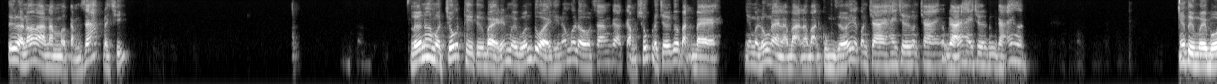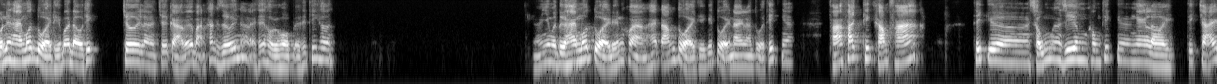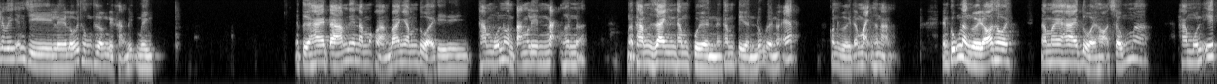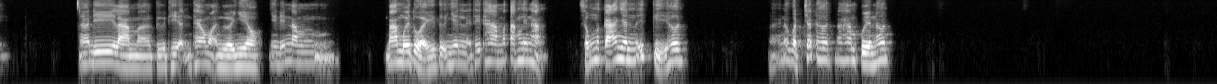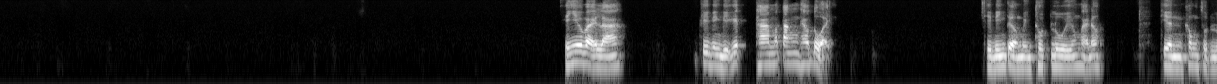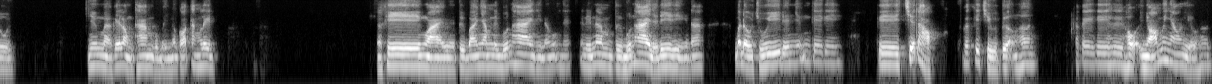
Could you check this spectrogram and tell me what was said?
Tức là nó là nằm ở cảm giác là chính. Lớn hơn một chút thì từ 7 đến 14 tuổi thì nó bắt đầu sang cả cảm xúc là chơi với bạn bè. Nhưng mà lúc này là bạn là bạn cùng giới, con trai hay chơi con trai, con gái hay chơi con gái hơn nhưng từ 14 đến 21 tuổi thì bắt đầu thích chơi là chơi cả với bạn khác giới nó lại thấy hồi hộp để thấy thích hơn. Đấy, nhưng mà từ 21 tuổi đến khoảng 28 tuổi thì cái tuổi này là tuổi thích nha. Phá phách thích khám phá thích uh, sống riêng không thích uh, nghe lời thích trái với những gì lề lối thông thường để khẳng định mình. Từ 28 đến năm khoảng 35 tuổi thì tham muốn còn tăng lên nặng hơn nữa nó tham danh tham quyền tham tiền lúc đấy nó ép con người ta mạnh hơn hẳn. Nên cũng là người đó thôi. Năm 22 tuổi họ sống à, ham muốn ít à, đi làm à, từ thiện theo mọi người nhiều. Nhưng đến năm 30 tuổi thì tự nhiên lại thấy tham nó tăng lên hẳn. Sống nó cá nhân nó ích kỷ hơn. Đấy, nó vật chất hơn nó ham quyền hơn. Thì như vậy là khi mình bị cái tham nó tăng theo tuổi thì mình tưởng mình thụt lùi không phải đâu. Thiền không thụt lùi nhưng mà cái lòng tham của mình nó có tăng lên. Khi ngoài từ 35 đến 42 thì nó cũng thế. Đến năm từ 42 trở đi thì người ta bắt đầu chú ý đến những cái cái cái triết học các cái trừu tượng hơn các cái, cái hội nhóm với nhau nhiều hơn.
